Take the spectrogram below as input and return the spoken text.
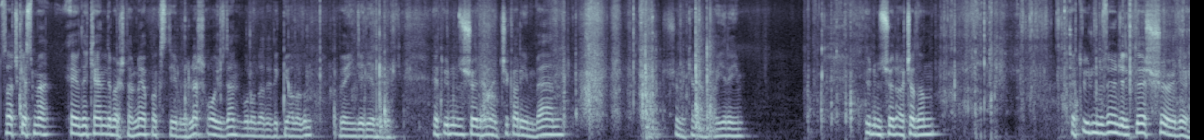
saç kesme evde kendi başlarına yapmak isteyebilirler. O yüzden bunu da dedik bir alalım ve inceleyelim dedik. Evet ürünümüzü şöyle hemen çıkarayım ben. Şunu kenara ayırayım. Ürünümüzü şöyle açalım. Evet ürünümüzü öncelikle şöyle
